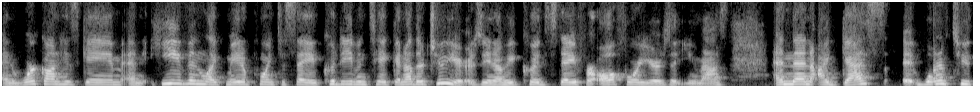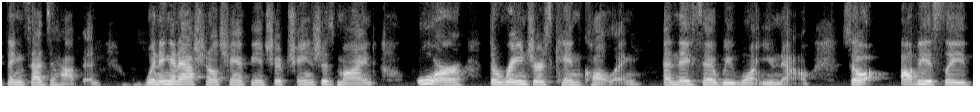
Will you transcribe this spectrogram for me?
and work on his game and he even like made a point to say it could even take another 2 years, you know, he could stay for all 4 years at UMass. And then I guess it, one of two things had to happen. Winning a national championship changed his mind or the Rangers came calling and they said we want you now. So obviously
